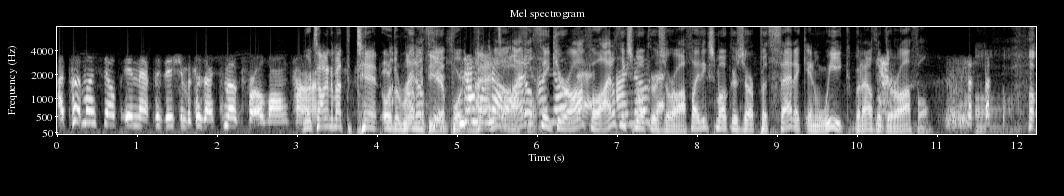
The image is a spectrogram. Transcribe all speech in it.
I put myself in that position because I smoked for a long time. We're talking about the tent or the room at the think- airport. No, no, That's no, awful. I don't think know you're that. awful. I don't think I smokers that. are awful. I think smokers are pathetic and weak, but I don't think they're awful.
